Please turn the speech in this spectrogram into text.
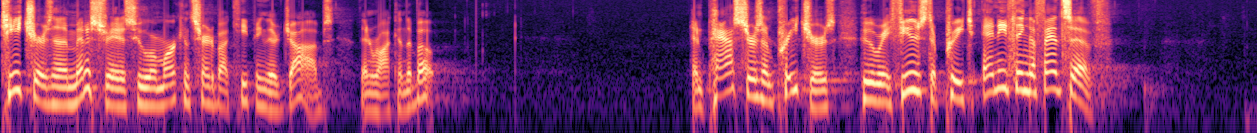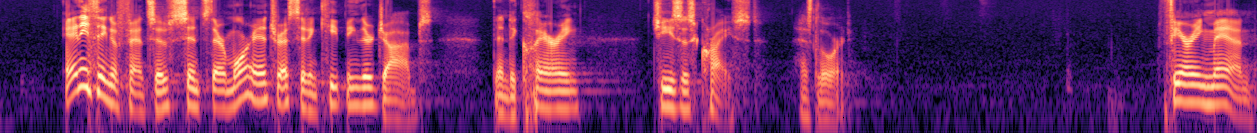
Teachers and administrators who are more concerned about keeping their jobs than rocking the boat and pastors and preachers who refuse to preach anything offensive. Anything offensive, since they're more interested in keeping their jobs than declaring Jesus Christ as Lord. Fearing man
